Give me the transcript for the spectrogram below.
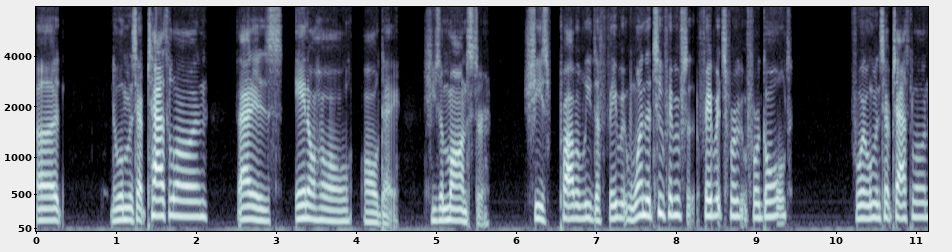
Uh, the women's heptathlon, that is Anna Hall all day. She's a monster. She's probably the favorite, one of the two favorites, favorites for, for gold for women's heptathlon.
